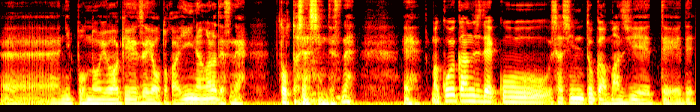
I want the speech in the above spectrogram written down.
えー日本の夜明けぜよ」とか言いながらですね撮った写真ですね。えまあ、こういう感じでこう写真とか交えてで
